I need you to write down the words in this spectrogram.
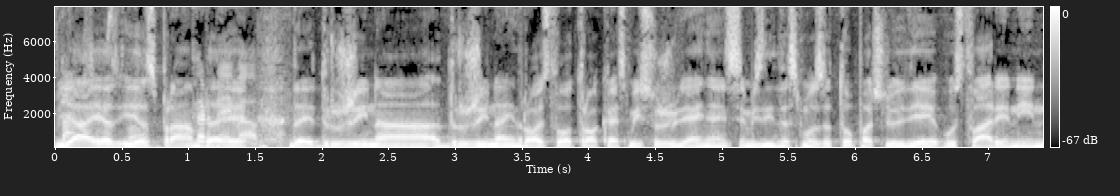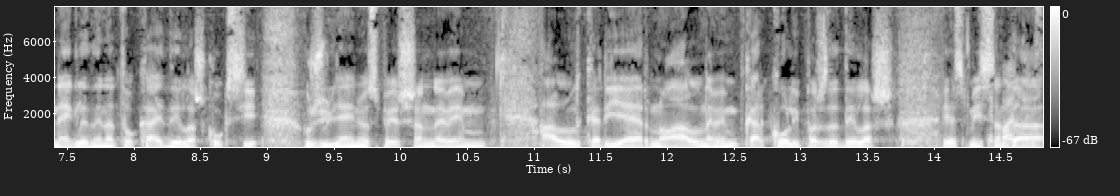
ja, jaz, jaz pravim, da je, da je družina, družina in rojstvo otroka je smisel življenja in se mi zdi, da smo zato pač ljudje ustvarjeni in ne glede na to, kaj delaš, koliko si v življenju uspešen, ne vem, ali karierno, ali ne vem, karkoli pač da delaš, jaz mislim, da.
